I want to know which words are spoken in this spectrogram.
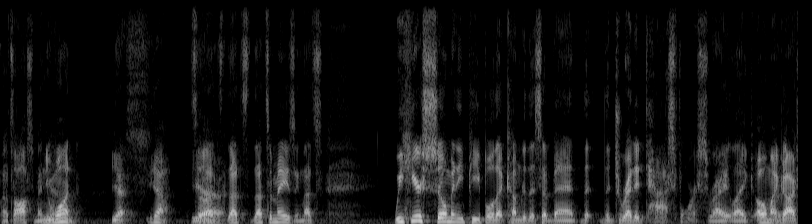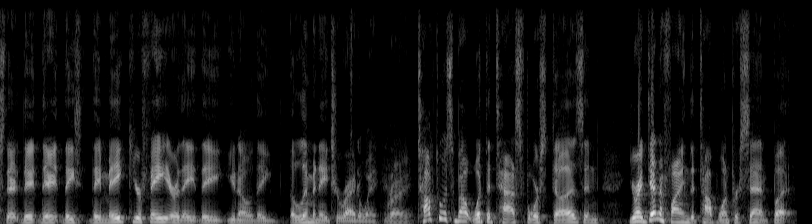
that's awesome, and you won. yes, Yeah. So Yeah. that's that's that's amazing. That's we hear so many people that come to this event, the, the dreaded task force, right? Like, oh my Right. gosh, they they they they they make your fate or they they you know they eliminate you right away. Right. Talk to us about what the task force does, and you're identifying the top one percent, but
